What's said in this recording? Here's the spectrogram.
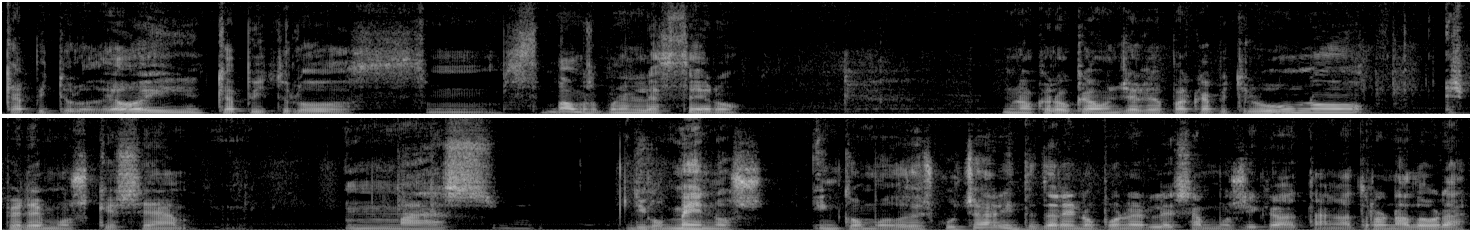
capítulo de hoy. Capítulo, vamos a ponerle cero. No creo que aún llegue para el capítulo 1. Esperemos que sea más, digo, menos incómodo de escuchar. Intentaré no ponerle esa música tan atronadora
